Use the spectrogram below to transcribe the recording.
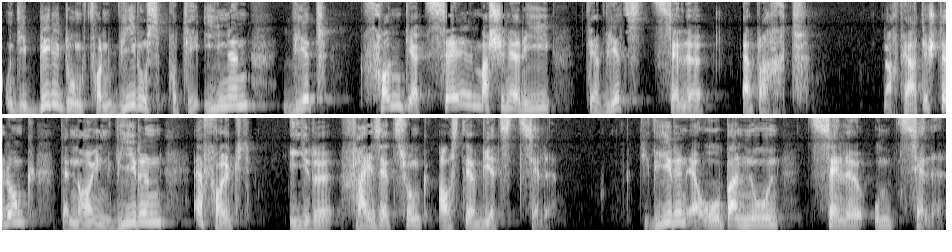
und die Bildung von Virusproteinen wird von der Zellmaschinerie der Wirtszelle erbracht. Nach Fertigstellung der neuen Viren erfolgt ihre Freisetzung aus der Wirtszelle. Die Viren erobern nun Zelle um Zelle.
